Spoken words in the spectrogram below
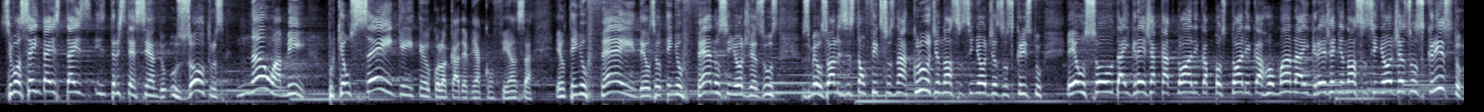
Se você está entristecendo os outros, não a mim, porque eu sei em quem tenho colocado a minha confiança. Eu tenho fé em Deus, eu tenho fé no Senhor Jesus. Os meus olhos estão fixos na cruz de nosso Senhor Jesus Cristo. Eu sou da Igreja Católica Apostólica Romana, a Igreja de nosso Senhor Jesus Cristo.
